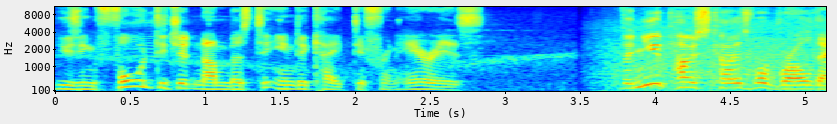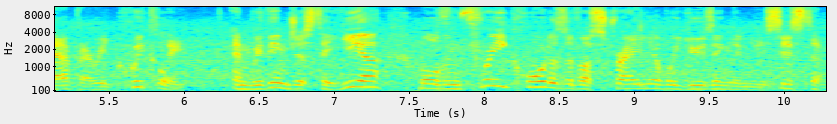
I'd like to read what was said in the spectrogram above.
using four digit numbers to indicate different areas. The new postcodes were rolled out very quickly, and within just a year, more than three quarters of Australia were using the new system.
